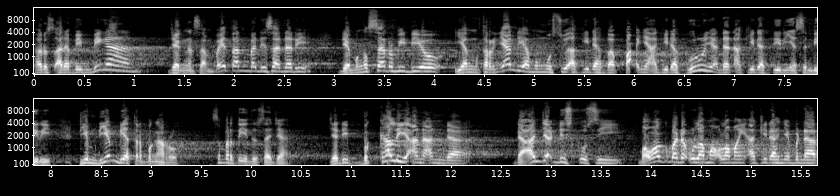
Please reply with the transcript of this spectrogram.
harus ada bimbingan Jangan sampai tanpa disadari dia meng-share video yang ternyata dia memusuhi akidah bapaknya, akidah gurunya dan akidah dirinya sendiri. Diam-diam dia terpengaruh. Seperti itu saja. Jadi bekali anak Anda dan ajak diskusi, bawa kepada ulama-ulama yang akidahnya benar,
